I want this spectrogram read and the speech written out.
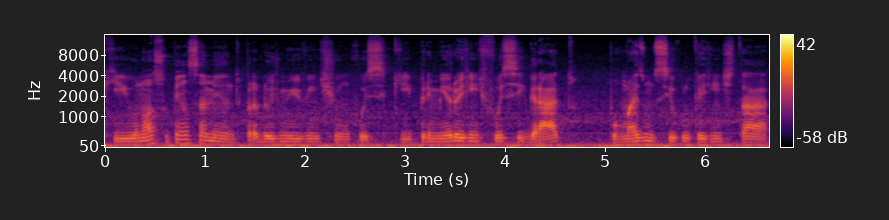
que o nosso pensamento para 2021 fosse que primeiro a gente fosse grato por mais um ciclo que a gente está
